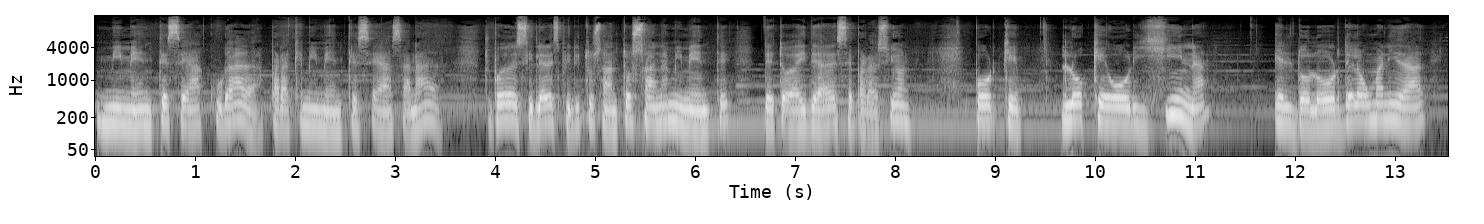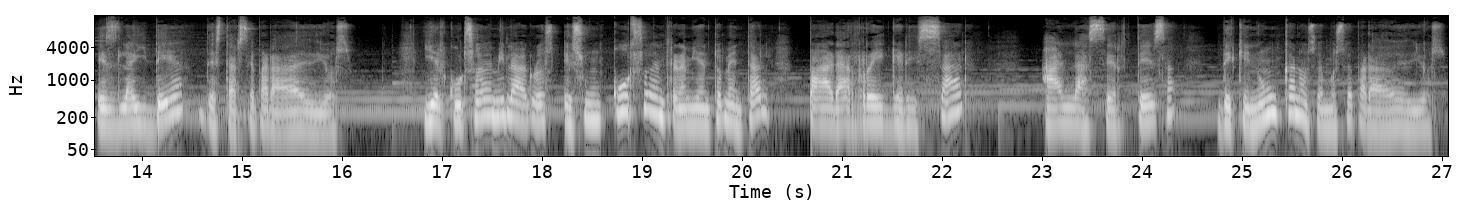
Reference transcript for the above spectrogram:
mi mente sea curada, para que mi mente sea sanada. Yo puedo decirle al Espíritu Santo, sana mi mente de toda idea de separación, porque lo que origina el dolor de la humanidad es la idea de estar separada de Dios. Y el curso de milagros es un curso de entrenamiento mental para regresar a la certeza de que nunca nos hemos separado de Dios.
